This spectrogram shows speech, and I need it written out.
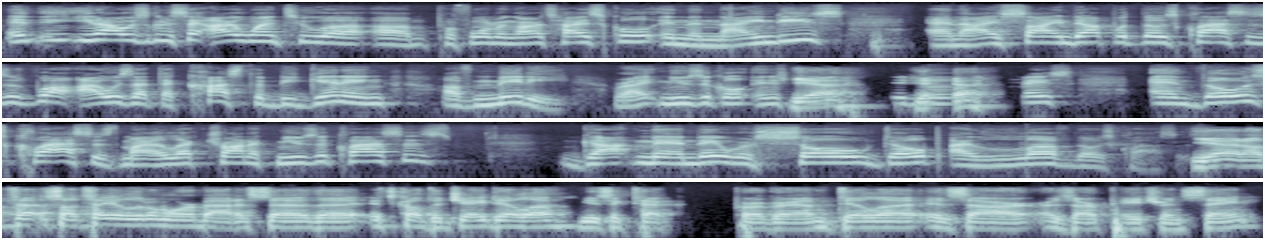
And, you know, I was going to say, I went to a um, performing arts high school in the 90s and I signed up with those classes as well. I was at the cusp, the beginning of MIDI, right? Musical instrument, Yeah, digital yeah. interface. And those classes, my electronic music classes, got, man, they were so dope. I love those classes. Yeah, and I'll tell. So I'll tell you a little more about it. So the it's called the J Dilla Music Tech Program. Dilla is our is our patron saint,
